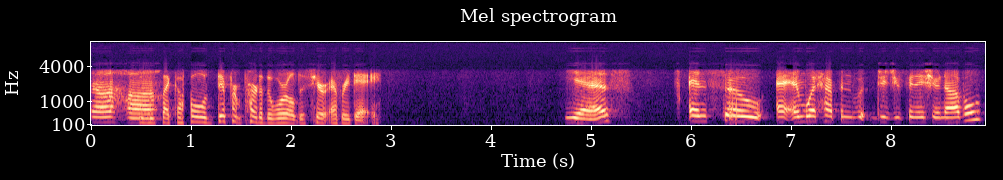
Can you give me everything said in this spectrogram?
Uh huh. It's like a whole different part of the world is here every day. Yes. And so, and what happened? Did you finish your novel?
